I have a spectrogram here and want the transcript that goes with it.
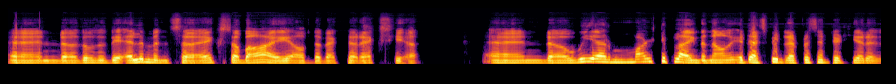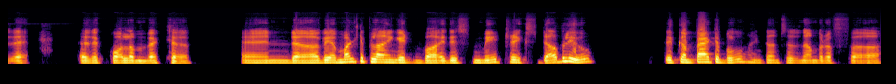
And uh, those are the elements x sub i of the vector x here. And we are multiplying the now it has been represented here as a as a column vector and uh, we are multiplying it by this matrix W. They're compatible in terms of the number of uh,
